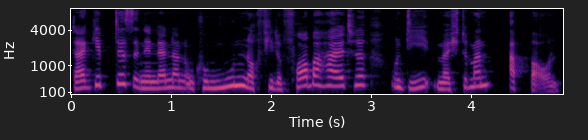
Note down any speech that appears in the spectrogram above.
Da gibt es in den Ländern und Kommunen noch viele Vorbehalte und die möchte man abbauen.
